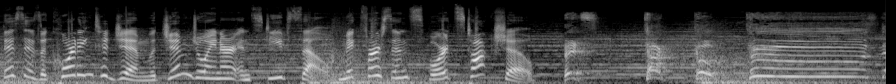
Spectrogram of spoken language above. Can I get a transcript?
This is According to Jim with Jim Joyner and Steve Sell, McPherson's sports talk show. It's Taco Tuesday!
